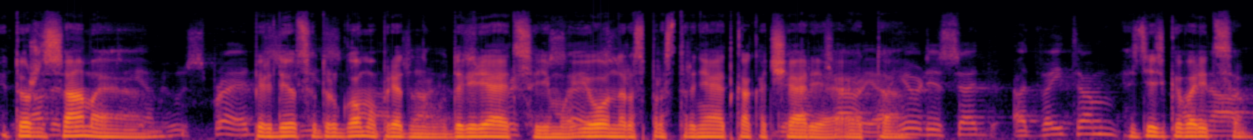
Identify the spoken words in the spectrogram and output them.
и то же самое передается другому преданному, доверяется ему, и он распространяет как ачарья это. Здесь говорится,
